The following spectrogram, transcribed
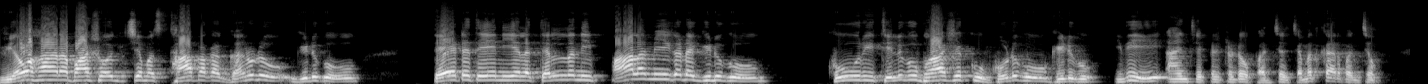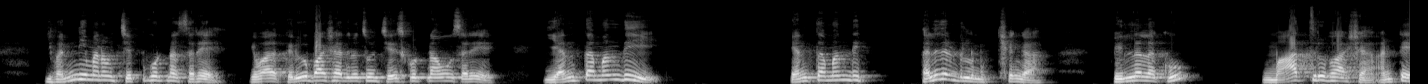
వ్యవహార భాషోద్యమ స్థాపక గనుడు గిడుగు తేటతేనియల తెల్లని పాలమీగడ గిడుగు కూరి తెలుగు భాషకు గొడుగు గిడుగు. ఇది ఆయన చెప్పినటువంటి ఒక పద్యం చమత్కార పద్యం. ఇవన్నీ మనం చెప్పుకుంటున్నా సరే ఇవాళ తెలుగు భాషా దినోత్సవం చేసుకుంటున్నాము సరే ఎంతమంది ఎంతమంది తల్లిదండ్రులు ముఖ్యంగా పిల్లలకు మాతృభాష అంటే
